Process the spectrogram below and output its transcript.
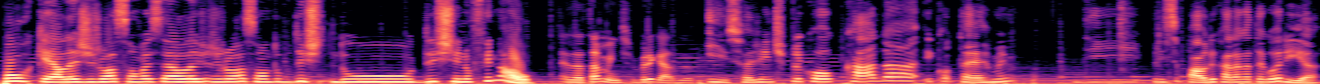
porque a legislação vai ser a legislação do, do destino final. Exatamente, obrigada. Isso, a gente explicou cada Icoterm de, principal de cada categoria.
